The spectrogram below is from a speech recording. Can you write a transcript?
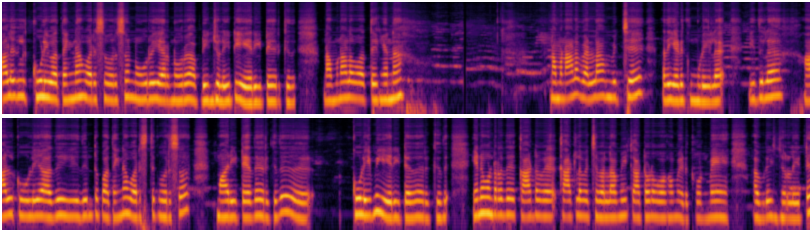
ஆளுகளுக்கு கூலி பார்த்தீங்கன்னா வருஷம் வருஷம் நூறு இரநூறு அப்படின்னு சொல்லிட்டு ஏறிக்கிட்டே இருக்குது. நம்மளால் பார்த்தீங்கன்னா நம்மளால் வெள்ளாம் வச்சே அதை எடுக்க முடியல. இதில் ஆள் கூலி அது இதுன்ட்டு பார்த்திங்கன்னா வருஷத்துக்கு வருஷம் மாறிட்டே தான் இருக்குது. கூலியுமே ஏறிட்டே தான் இருக்குது. என்ன பண்ணுறது காட்டை காட்டில் வச்ச வெள்ளாமே காட்டோட போகாமல் எடுக்கணுமே அப்படின்னு சொல்லிட்டு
